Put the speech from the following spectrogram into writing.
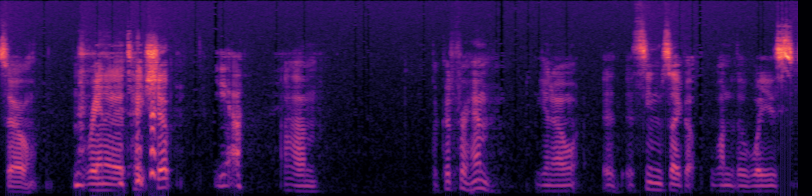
So, ran a tight ship, Yeah. um, but good for him. You know, it, it seems like one of the ways.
